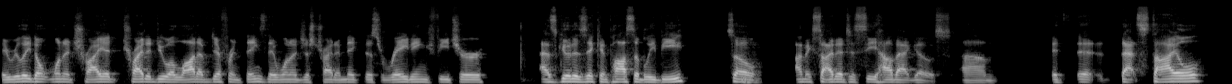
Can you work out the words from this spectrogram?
They really don't want to try it, try to do a lot of different things. They want to just try to make this rating feature as good as it can possibly be. So Mhm. I'm excited to see how that goes. Um, it, it that style,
